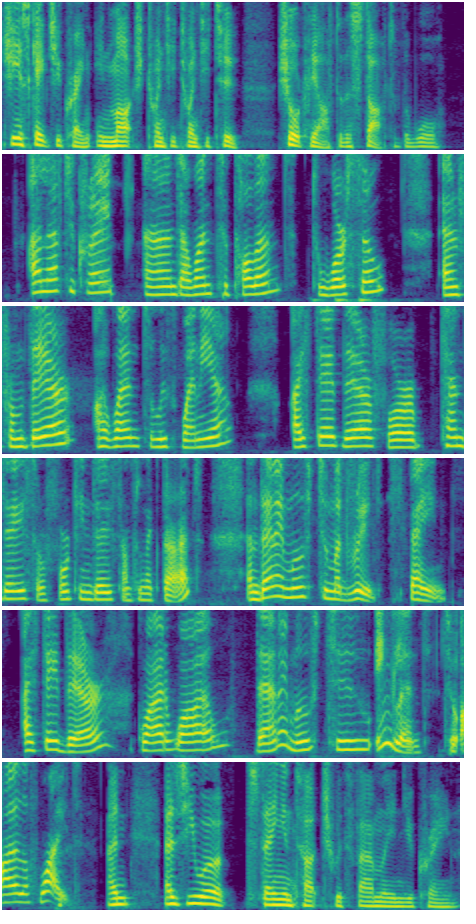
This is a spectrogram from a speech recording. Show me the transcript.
She escaped Ukraine in March 2022, shortly after the start of the war. I left Ukraine and I went to Poland, to Warsaw, and from there I went to Lithuania. I stayed there for 10 days or 14 days, something like that. And then I moved to Madrid, Spain. I stayed there quite a while. Then I moved to England, to Isle of Wight. And as you were staying in touch with family in Ukraine,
